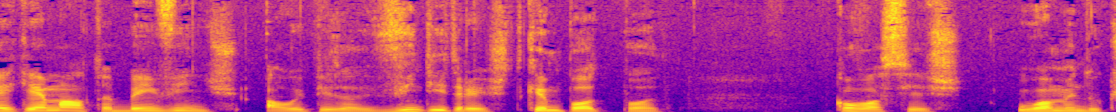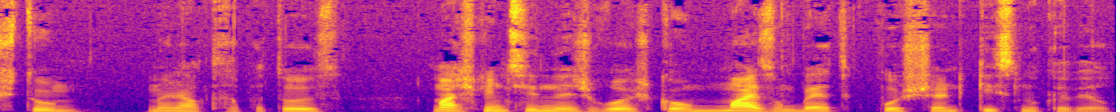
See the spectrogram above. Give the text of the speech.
É que é malta, bem-vindos ao episódio 23 de Quem Pode Pode. Com vocês, o homem do costume, Manel Carrapatoso, mais conhecido nas ruas como mais um beto que pôs isso no cabelo.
